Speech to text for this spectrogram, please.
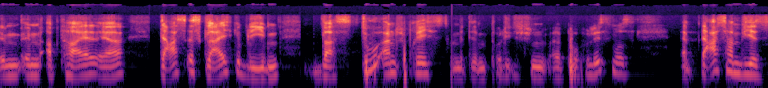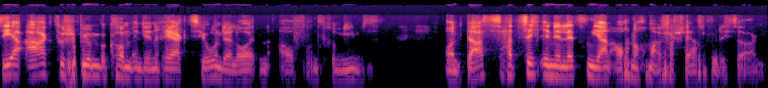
im, im Abteil, ja. Das ist gleich geblieben. Was du ansprichst mit dem politischen äh, Populismus, äh, das haben wir sehr arg zu spüren bekommen in den Reaktionen der Leute auf unsere Memes. Und das hat sich in den letzten Jahren auch nochmal verschärft, würde ich sagen.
